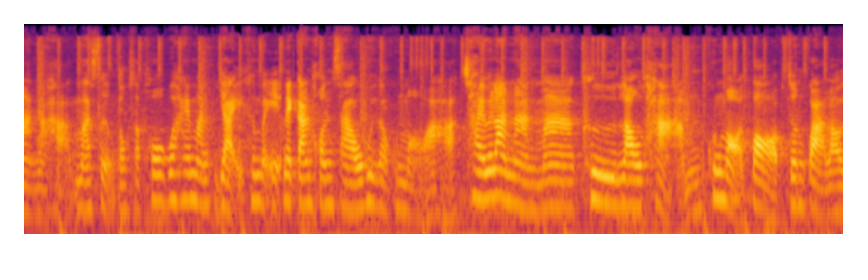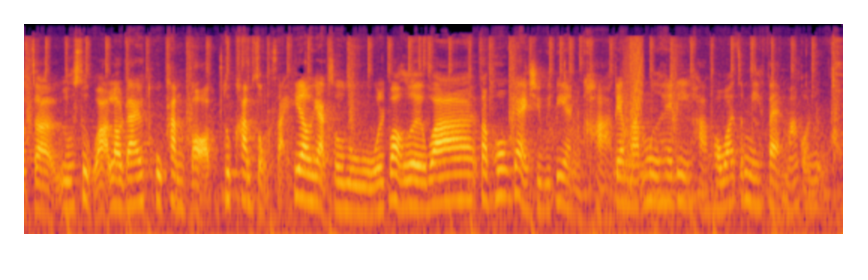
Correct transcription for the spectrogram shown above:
มันนะคะมาเสริมตรงสะโพกเพื่อให้มันใหญ่ขึ้นไปอีกในการคอนซัลท์คุยกับคุณหมออะค่ะใช้เวลานานมากคือเราถามคุณหมอตอบ จนกว่าเราจะรู้สึกว่าเราได้ทุกคำตอบ ทุกคำสงสัยที่เราอยากจะรู้ บอกเลยว่าสะโพกใหญ่ชีวิตเปลี่ยนค่ะ เตรียมรับมือให้ดีค่ะ เพราะว่าจะมีแฟนมากกว่าหนึ่งค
